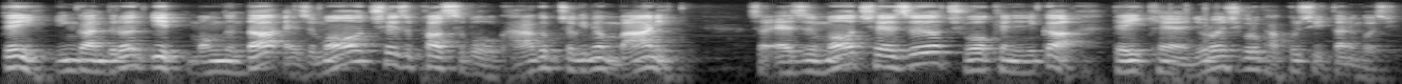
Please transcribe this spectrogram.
they 인간들은 eat 먹는다 as much as possible 가급적이면 많이 그래서 as much as 주어 can이니까 they can 이런 식으로 바꿀 수 있다는 거지.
